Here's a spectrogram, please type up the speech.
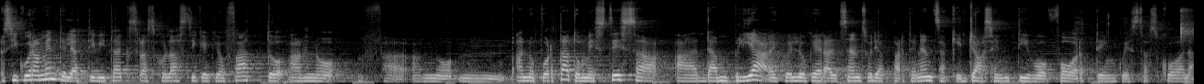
sicuramente le attività extrascolastiche che ho fatto hanno, fa, hanno, mh, mm, hanno, portato me stessa ad ampliare quello che era il senso di appartenenza che già sentivo forte in questa scuola.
